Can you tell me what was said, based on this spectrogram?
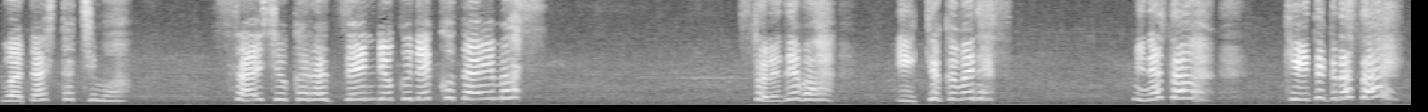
私たちも最初から全力で答えます。それでは1曲目です。皆さん聴いてください。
